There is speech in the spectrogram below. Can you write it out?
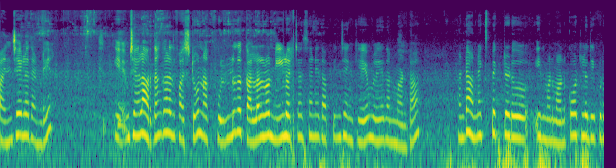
పని చేయలేదండి. ఏం చేయాలో అర్థం కాలేదు. ఫస్ట్ నాకు ఫుల్గా కళ్ళల్లో నీళ్ళు వచ్చేస్తానే తప్పించి ఇంకేం లేదనమాట. అంటే అన్ఎక్స్పెక్టెడ్ ఇది మనం అనుకోవట్లేదు ఇప్పుడు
